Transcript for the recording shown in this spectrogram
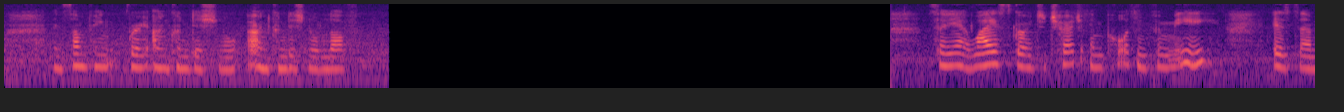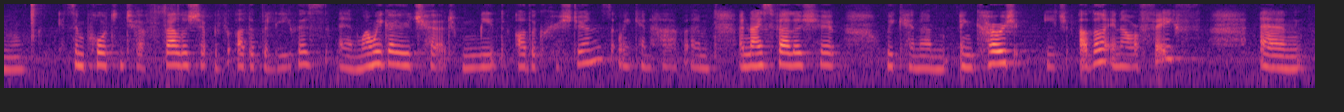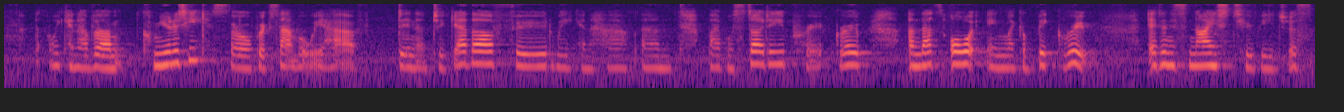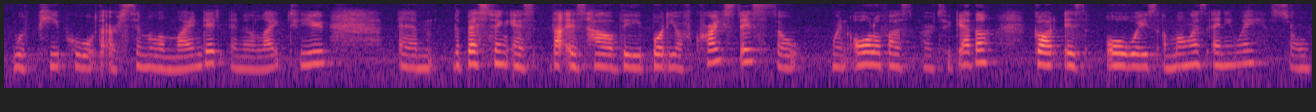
and something very unconditional unconditional love. So yeah why is going to church important for me is um it's important to have fellowship with other believers and when we go to church we meet other Christians we can have um, a nice fellowship. We can um, encourage each other in our faith and we can have a community. So for example we have dinner together food we can have um, Bible study prayer group and that's all in like a big group. And it is nice to be just with people that are similar minded and alike to you um, the best thing is that is how the body of Christ is. So when all of us are together God is always among us anyway. So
